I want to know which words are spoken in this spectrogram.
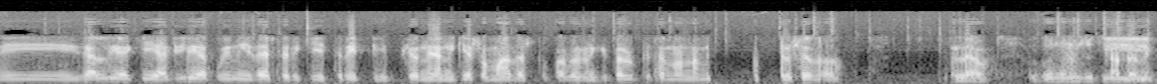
η Γαλλία και η Αγγλία που είναι η δεύτερη και η τρίτη πιο νεανικές ομάδες του παγκόσμιου κυπέλου πιθανόν να μην είναι εδώ. Λέω. Εγώ νομίζω ότι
